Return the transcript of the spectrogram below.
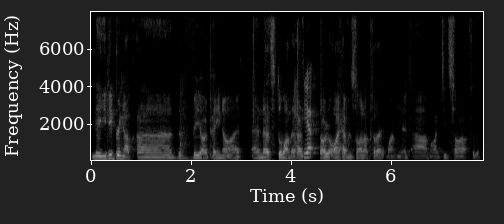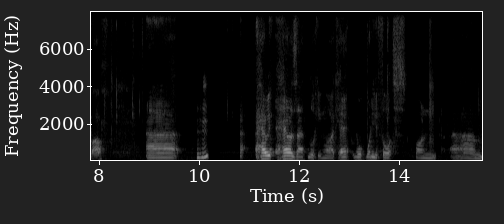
now, you did bring up uh, the VIP night, and that's the one that has. Yep. So I haven't signed up for that one yet. Um, I did sign up for the buff. Uh, mm-hmm. How how is that looking like? How, what, what are your thoughts on um,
